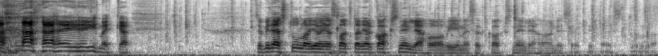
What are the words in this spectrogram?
ei ihmekään. Se pitäisi tulla jo, jos laittaa vielä 24H, viimeiset 24H, niin se pitäisi tulla.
